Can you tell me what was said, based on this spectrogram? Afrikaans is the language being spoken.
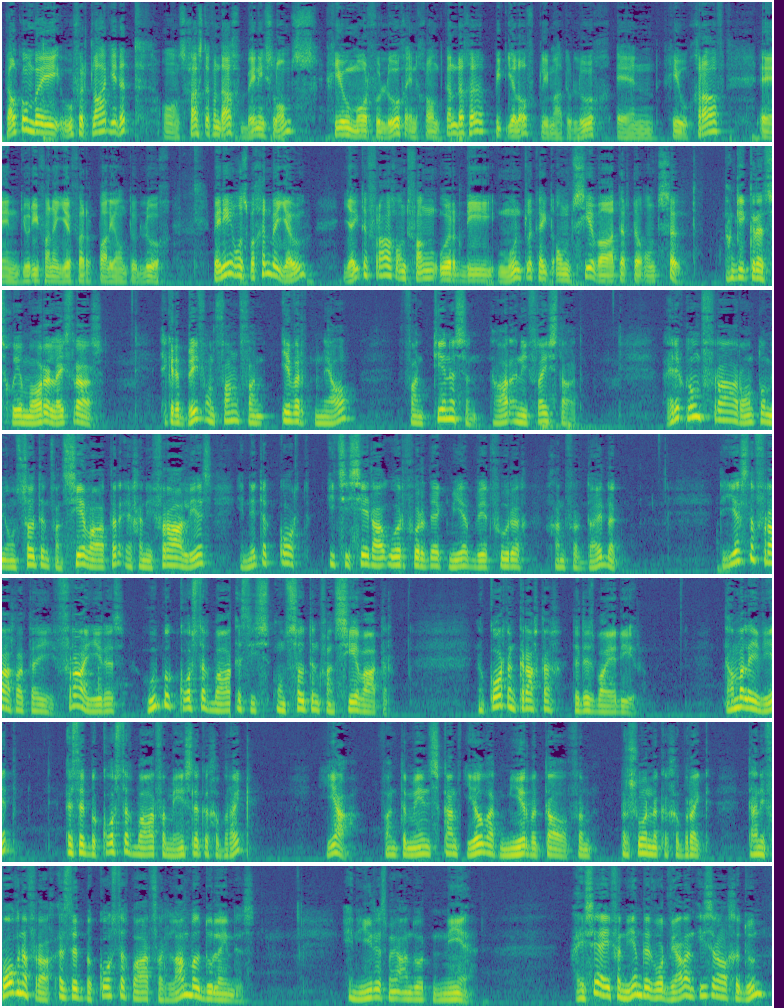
Welkom by Hoe verklaar jy dit? Ons gaste vandag Benny Sloms, geomorfoloog en grondkundige, Piet Elof, klimatoloog en geograaf en Yuri van der Heever, paleontoloog. Benny, ons begin by jou. Jy het 'n vraag ontvang oor die moontlikheid om seewater te ontsout. Dankie Chris, goeiemôre luisteraars. Ek het 'n brief ontvang van Ewert Nel van Tenison daar in die Vrystaat. Hy het 'n klomp vrae rondom die ontsouting van seewater. Ek gaan die vrae lees en net 'n kort ietsie sê daaroor voordat ek meer breedvoerig gaan verduidelik. Die eerste vraag wat hy vra hier is: Hoe bekostigbaar is die ontsouting van seewater? Nou kort en kragtig, dit is baie duur. Dan wil hy weet: Is dit bekostigbaar vir menslike gebruik? Ja, want 'n mens kan heelwat meer betaal vir persoonlike gebruik. Dan die volgende vraag, is dit bekostigbaar vir landboudoeleindes? En hier is my antwoord nee. Hy sê hy verneem dit word wel in Israel gedoen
